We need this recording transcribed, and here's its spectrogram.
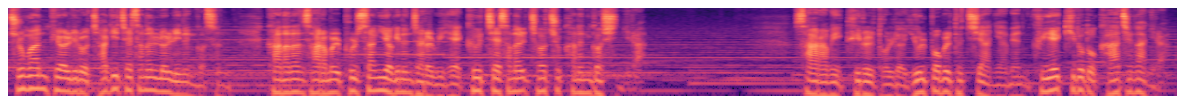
중한 별리로 자기 재산을 늘리는 것은 가난한 사람을 불쌍히 여기는 자를 위해 그 재산을 저축하는 것이니라. 사람이 귀를 돌려 율법을 듣지 아니하면 그의 기도도 가증하니라.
